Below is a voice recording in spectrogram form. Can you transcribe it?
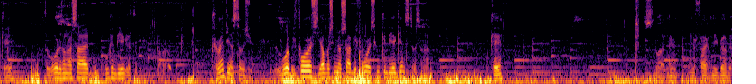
Okay? If the Lord is on our side, who can be... Uh, Corinthians tells you, the Lord before us, Yahawashi before us, who can be against us, man? Okay? Of fact, let me grab it.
